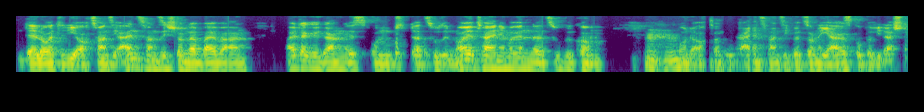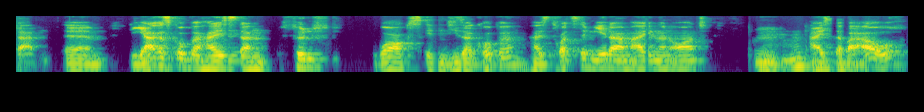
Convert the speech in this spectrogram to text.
der Leute, die auch 2021 schon dabei waren, weitergegangen ist und dazu sind neue Teilnehmerinnen dazugekommen. Mhm. Und auch 2023 wird so eine Jahresgruppe wieder starten. Ähm, die Jahresgruppe heißt dann fünf Walks in dieser Gruppe, heißt trotzdem jeder am eigenen Ort, mhm. heißt aber auch,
